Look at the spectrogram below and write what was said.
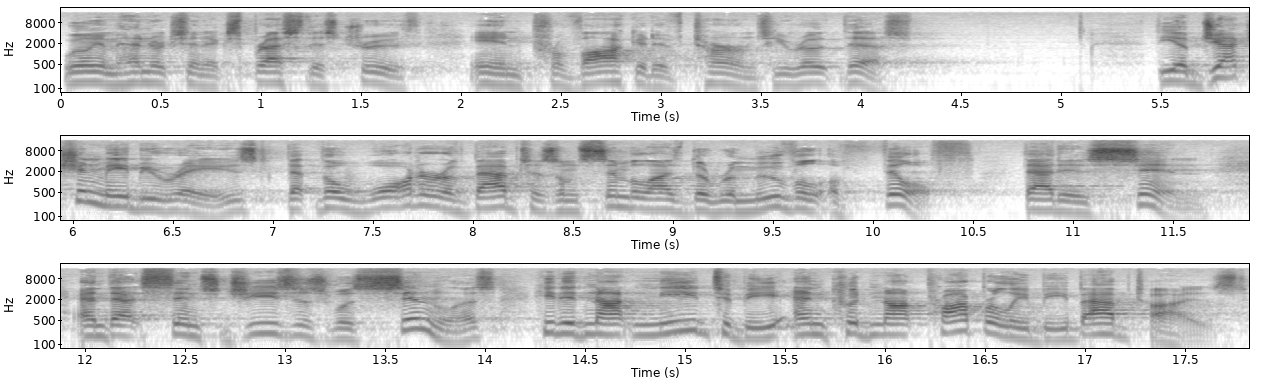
William Hendriksen expressed this truth in provocative terms. He wrote this the objection may be raised that the water of baptism symbolized the removal of filth, that is, sin, and that since Jesus was sinless, he did not need to be and could not properly be baptized.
